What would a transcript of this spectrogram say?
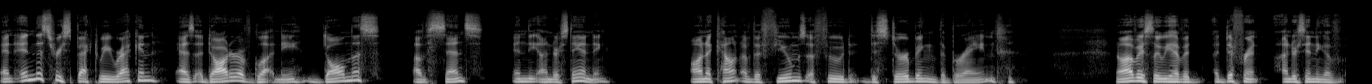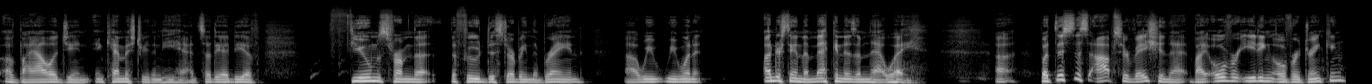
And in this respect, we reckon as a daughter of gluttony dullness of sense in the understanding, on account of the fumes of food disturbing the brain. Now, obviously, we have a, a different understanding of, of biology and, and, chemistry than he had. So the idea of fumes from the, the food disturbing the brain, uh, we, we wouldn't understand the mechanism that way. Uh, but this this observation that by overeating, over drinking,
